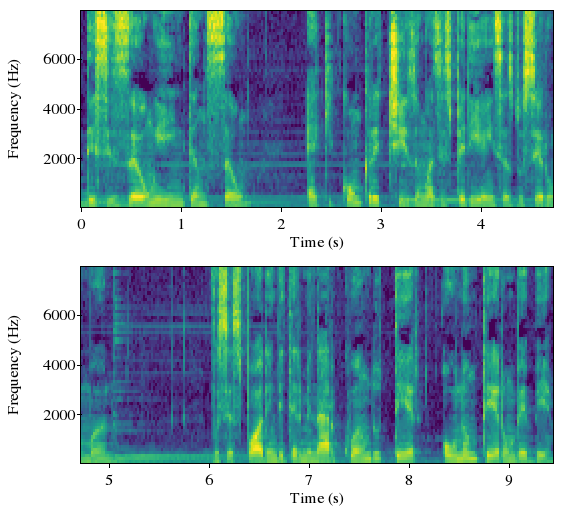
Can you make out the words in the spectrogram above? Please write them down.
Decisão e intenção é que concretizam as experiências do ser humano. Vocês podem determinar quando ter ou não ter um bebê.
